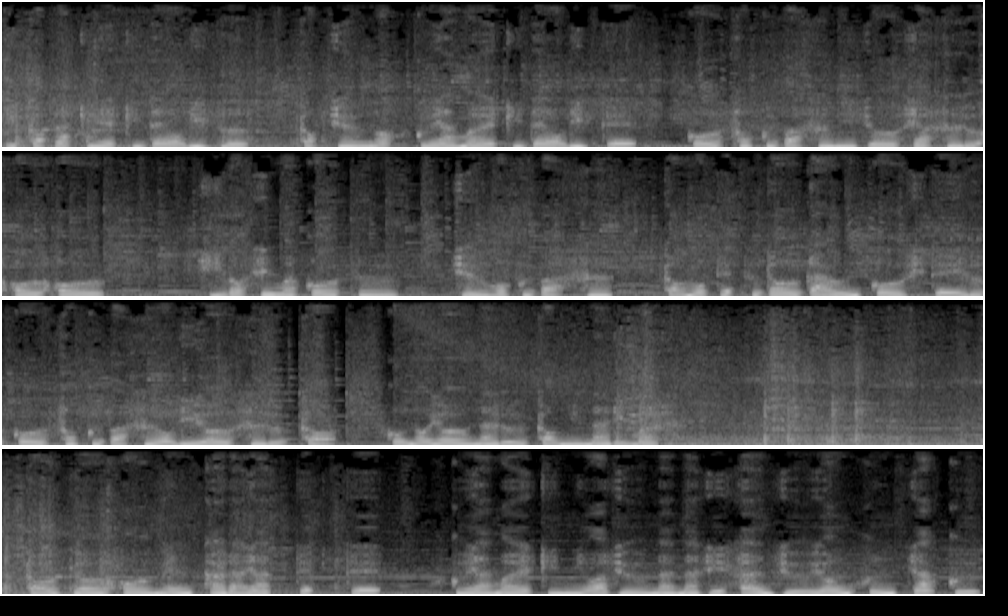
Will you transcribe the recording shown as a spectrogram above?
糸崎駅で降りず、途中の福山駅で降りて、高速バスに乗車する方法。広島交通、中国バス、友鉄道が運行している高速バスを利用すると、このようなルートになります。東京方面からやってきて、福山駅には17時34分着。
